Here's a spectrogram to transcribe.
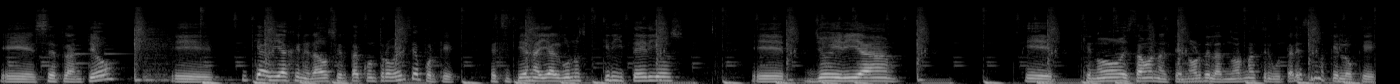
eh, se planteó eh, y que había generado cierta controversia porque existían ahí algunos criterios eh, yo diría que no estaban al tenor de las normas tributarias sino que lo que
